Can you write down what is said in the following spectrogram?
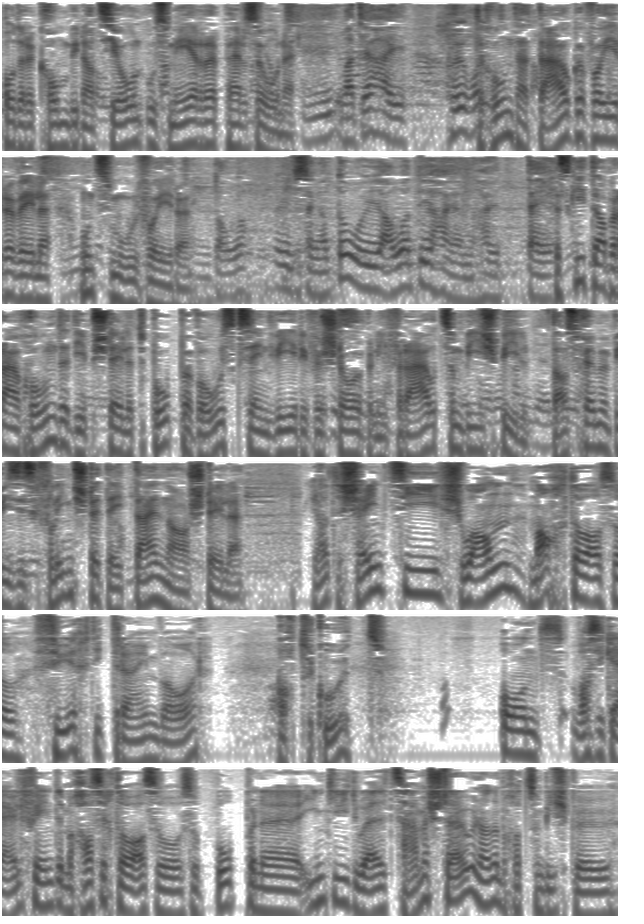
oder eine Kombination aus mehreren Personen. Der Kunde hat die Augen von ihr wählen und das Maul von ihr. Es gibt aber auch Kunden, die bestellen Puppen, die aussehen wie ihre verstorbene Frau zum Beispiel. Das können wir bis ins kleinste Detail nachstellen. Ja, der Shenzi Xuan macht da also feuchte Träume wahr. Macht er gut. Und was ich geil finde, man kann sich da also so Puppen äh, individuell zusammenstellen. Oder? Man kann zum Beispiel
